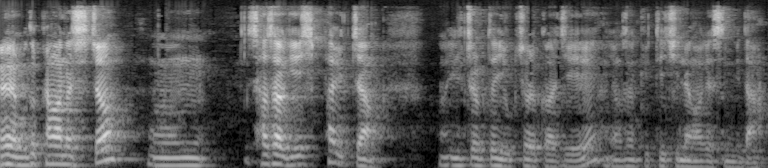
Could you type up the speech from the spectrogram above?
네, 모두 평안하시죠? 음, 사사기 18장 1절부터 6절까지 영상 큐티 진행하겠습니다.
